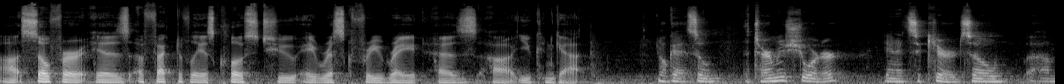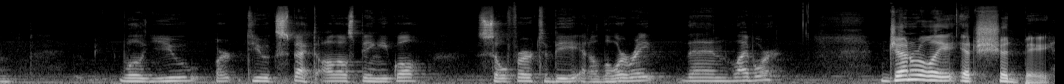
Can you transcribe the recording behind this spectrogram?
uh, SOFR is effectively as close to a risk free rate as uh, you can get. Okay, so the term is shorter and it's secured. So, um, will you, or do you expect, all else being equal, SOFR to be at a lower rate than LIBOR? Generally, it should be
